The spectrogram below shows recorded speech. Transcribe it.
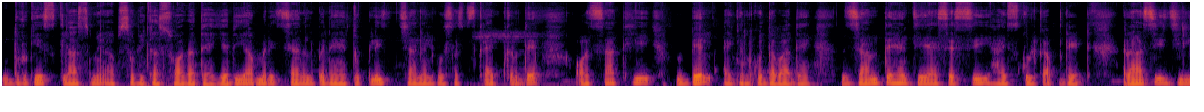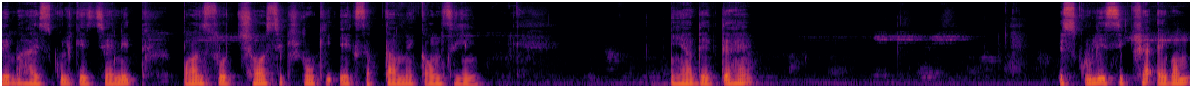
दुर्गेश क्लास में आप सभी का स्वागत है। यदि आप मेरे चैनल पर नए हैं तो प्लीज़ चैनल को सब्सक्राइब कर दें और साथ ही बेल आइकन को दबा दें। जानते हैं जेएसएससी हाई स्कूल का अपडेट। रांची ज़िले में हाई स्कूल के चयनित 506 शिक्षकों की एक सप्ताह में काउंसलिंग। यहाँ देखते हैं। स्कूली शिक्षा एवं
